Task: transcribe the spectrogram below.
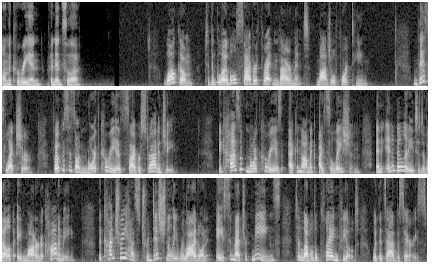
on the Korean Peninsula. Welcome to the Global Cyber Threat Environment, Module 14. This lecture focuses on North Korea's cyber strategy. Because of North Korea's economic isolation and inability to develop a modern economy, the country has traditionally relied on asymmetric means to level the playing field with its adversaries.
